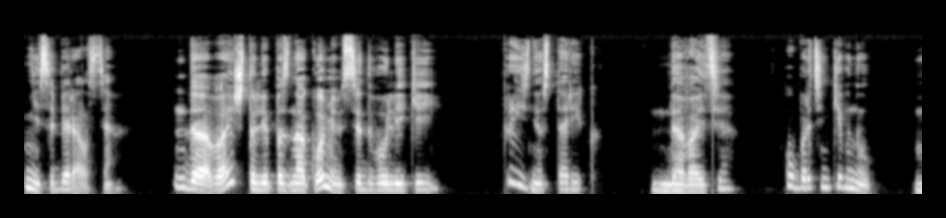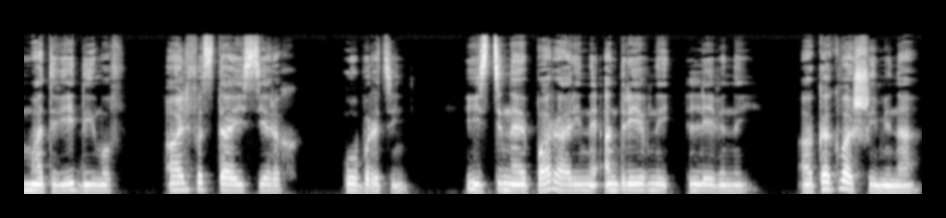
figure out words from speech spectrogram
не собирался. «Давай, что ли, познакомимся, двуликий?» – произнес старик. «Давайте». Оборотень кивнул. «Матвей Дымов, альфа стаи серых, оборотень, истинная пара Арины Андреевны Левиной. А как ваши имена,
